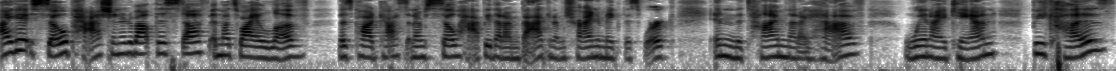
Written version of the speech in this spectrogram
I get so passionate about this stuff, and that's why I love this podcast. And I'm so happy that I'm back and I'm trying to make this work in the time that I have when I can because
